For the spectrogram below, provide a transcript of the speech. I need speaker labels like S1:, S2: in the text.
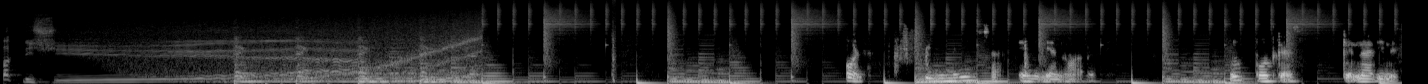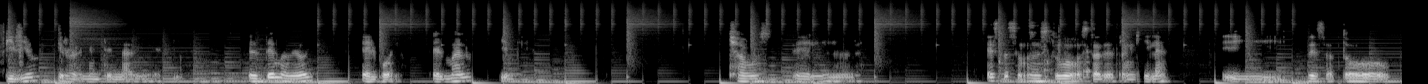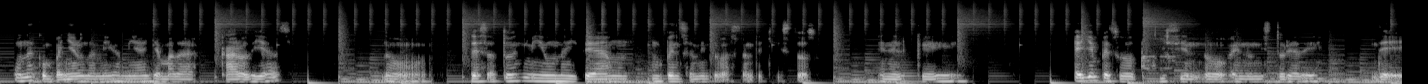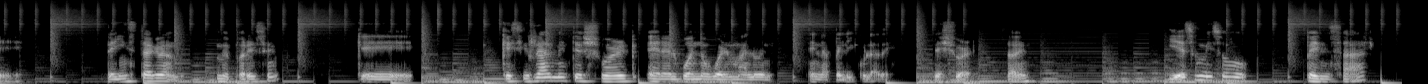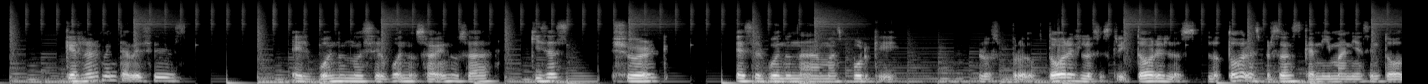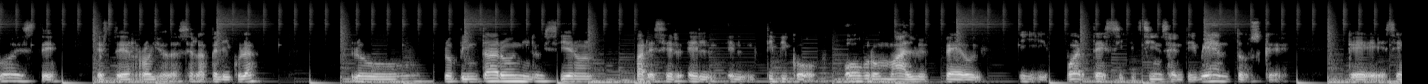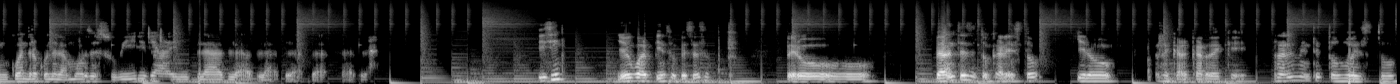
S1: Hola, bienvenidos a Emiliano Habla, un podcast que nadie me pidió y realmente nadie me pidió. El tema de hoy, el bueno, el malo y el bien. Chavos, el... esta semana estuvo bastante tranquila y desató una compañera, una amiga mía llamada Caro Díaz. No, desató en mí una idea, un, pensamiento bastante chistoso, en el que ella empezó diciendo en una historia de, de, de Instagram, me parece, que, que si realmente Shrek era el bueno o el malo en, en la película de, de Shrek, ¿saben? Y eso me hizo pensar que realmente a veces el bueno no es el bueno, ¿saben? O sea, quizás Shrek es el bueno nada más porque los productores, los escritores, los, lo- todas las personas que animan y hacen todo este, este rollo de hacer la película, lo, lo pintaron y lo hicieron parecer el, el típico ogro malo, feo y, y fuerte, sin, sin sentimientos, que, que se encuentra con el amor de su vida y bla, bla, bla, bla, bla, bla, bla. Y sí, yo igual pienso que es eso. Pero, pero antes de tocar esto, quiero recalcar de que realmente todo esto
